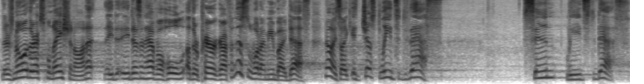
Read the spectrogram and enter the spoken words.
There's no other explanation on it. He doesn't have a whole other paragraph, and this is what I mean by death. No, he's like, it just leads to death. Sin leads to death.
